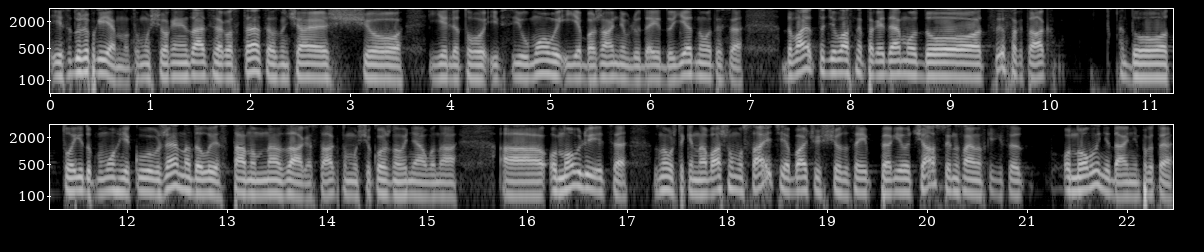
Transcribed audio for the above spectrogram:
І це дуже приємно, тому що організація росте. Це означає, що є для того і всі умови, і є бажання в людей доєднуватися. Давай тоді, власне, перейдемо до цифр, так. До тої допомоги, яку ви вже надали станом на зараз, так тому що кожного дня вона а, оновлюється. Знову ж таки, на вашому сайті я бачу, що за цей період часу я не знаю наскільки це оновлені дані, проте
